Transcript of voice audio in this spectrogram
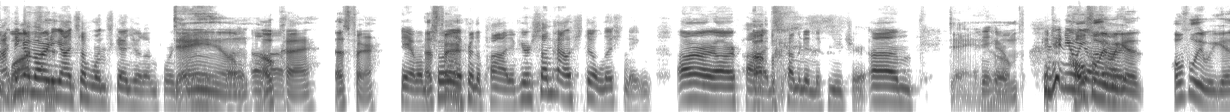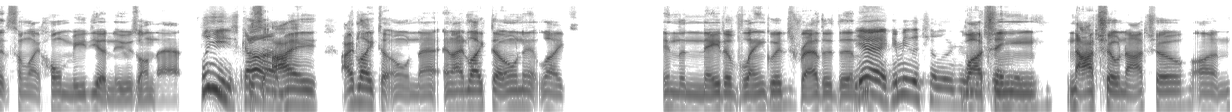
I think I've already it. got someone scheduled. Unfortunately, Damn. but, uh, okay, that's fair. Damn, I'm fair. for the pod. If you're somehow still listening, RRR pod Oh. coming in the future. Um, Damn. continuing. Hopefully we our- get. Hopefully we get some like home media news on that. Please, God. I I'd like to own that, and I'd like to own it like in the native language rather than yeah, give me the Telugu. watching Nacho Nacho on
